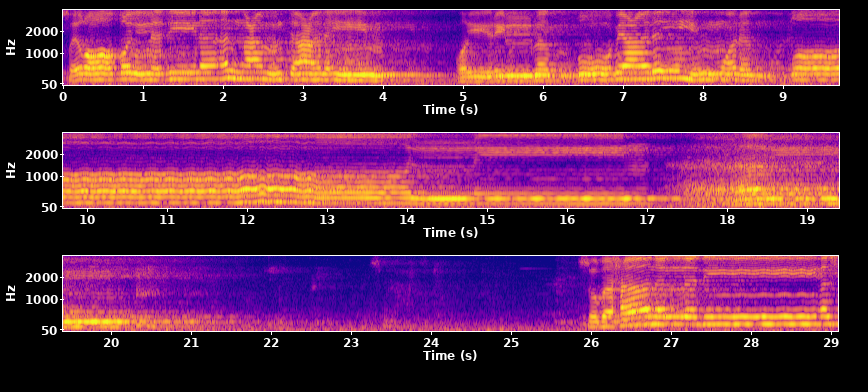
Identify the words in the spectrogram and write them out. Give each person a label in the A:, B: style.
A: صراط الذين أنعمت عليهم غير المغضوب عليهم ولا الضالين. آمين. سبحان الذي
